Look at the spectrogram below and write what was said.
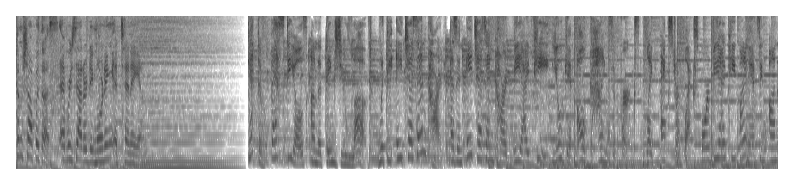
Come shop with us every Saturday morning at 10 a.m. Get the best deals on the things you love with the HSN card. As an HSN card VIP, you'll get all kinds of perks like extra flex or VIP financing on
